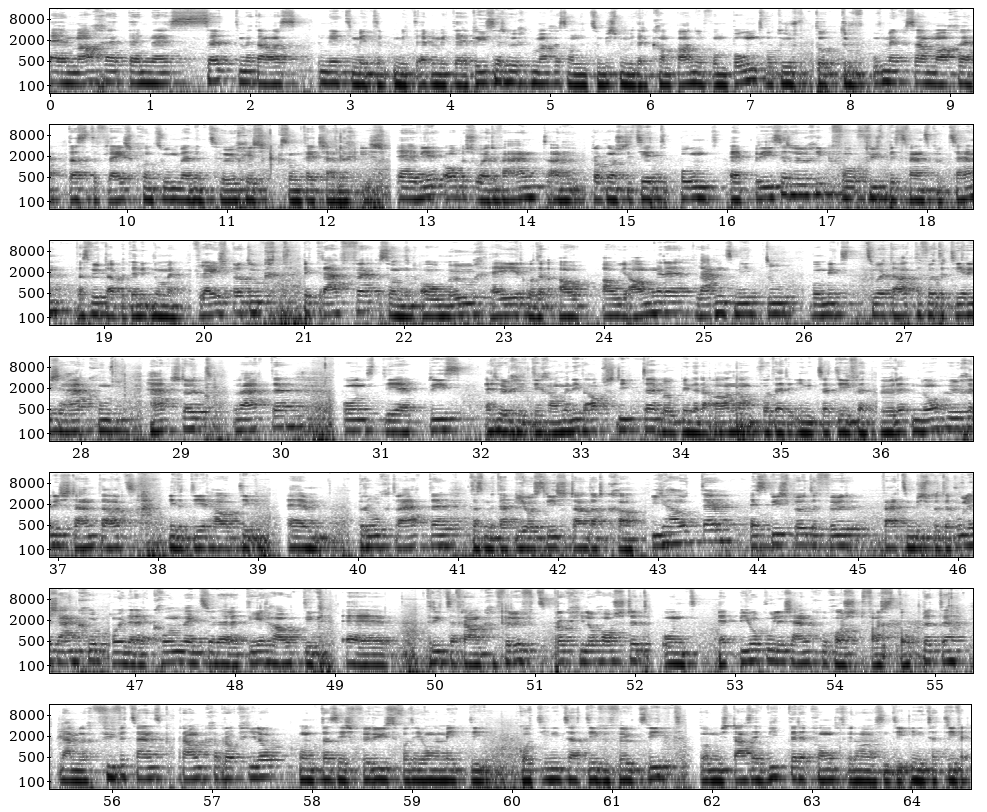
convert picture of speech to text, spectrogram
äh, machen, dann äh, sollte man das nicht mit, mit, eben mit der Preiserhöhung machen, sondern zum Beispiel mit einer Kampagne vom Bund, wo du darauf aufmerksam machen, dass der Fleischkonsum, wenn er zu hoch ist, gesundheitsschädlich ist. Äh, wie oben schon erwähnt, habe ich prognostiziert der Bund eine Preiserhöhung von 5 bis 20 Prozent. Das wird aber dann nicht nur Fleischprodukte betreffen, sondern auch Milch, Eier oder auch alle anderen Lebensmittel, die mit Zutaten von der tierischen Herkunft hergestellt werden werden. Und die Preiserhöhung die kann man nicht abstreiten, weil bei einer Annahme von dieser Initiative würden noch höhere Standards in der Tierhaltung ähm, gebraucht werden, dass man den Bio-Standard einhalten kann. Ein Beispiel dafür wäre zum Beispiel der Bullenschenkel, der in einer konventionellen Tierhaltung äh, 13 Franken 50 pro Kilo kostet und ein Bio-Bullenschenkel kostet fast das Doppelte, nämlich 25 Franken pro Kilo und das ist für uns von der jungen Mitte geht die Initiative viel zu weit. Darum ist das ein weiterer Punkt, warum man die Initiative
